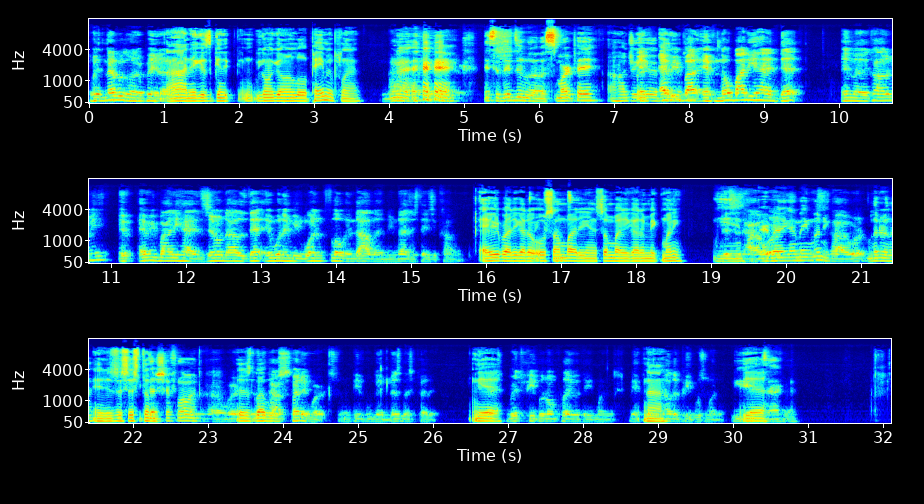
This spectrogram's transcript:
we're never gonna pay that. Nah, niggas, gonna, we gonna get on a little payment plan. Nah, they said they do a smart pay. A hundred year. if payment everybody, if nobody had debt in the economy, if everybody had zero dollars debt, it wouldn't be one floating dollar in the United States economy. everybody gotta Makes owe sense. somebody, and somebody gotta make money. Yeah, This is how it everybody works. gotta make This money. is how it works. Literally, It is a keep system. that shit flowing. This is how it works. There's This is levels. how credit works when people get business credit. Yeah. Rich, rich people don't play with their money. They play Nah. with other people's money. Yeah, Yeah. exactly.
